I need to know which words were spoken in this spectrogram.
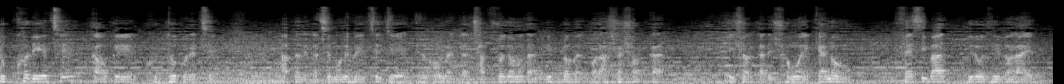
দুঃখ দিয়েছে কাউকে ক্ষুব্ধ করেছে। আপনাদের কাছে মনে হয়েছে যে এরকম একটা ছাত্র জনতার বিপ্লবের পর আসা সরকার, এই সরকারের সময় কেন ফ্যাসিবাদ বিরোধী লড়াইয়ের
